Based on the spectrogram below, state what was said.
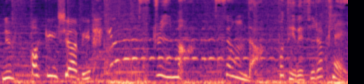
nu fucking kör vi. Streama söndag på TV4 Play.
